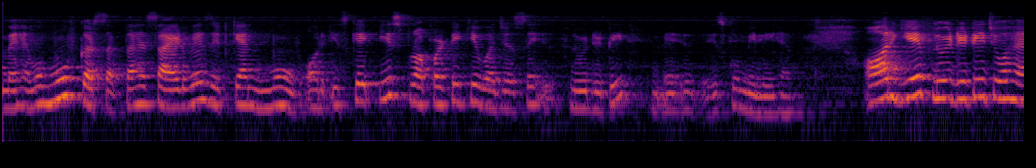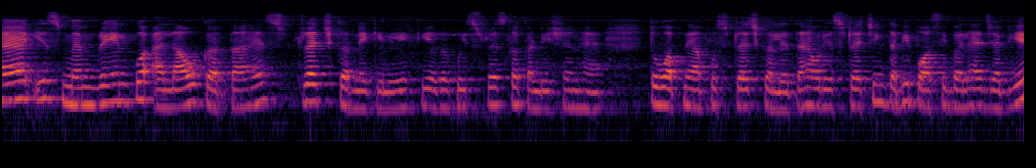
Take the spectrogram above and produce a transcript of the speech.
में है, वो मूव कर सकता है साइडवेज इट कैन मूव और इसके इस प्रॉपर्टी की वजह से फ्लूडिटी इसको मिली है। और ये फ्लूडिटी जो है, इस मेम्ब्रेन को अलाउ करता है स्ट्रेच करने के लिए कि अगर कोई स्ट्रेस का कंडीशन है तो वो अपने आप को स्ट्रेच कर लेता है और ये स्ट्रेचिंग तभी पॉसिबल है जब ये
